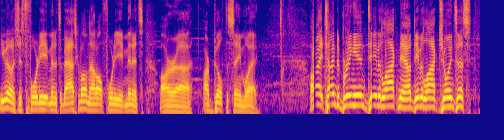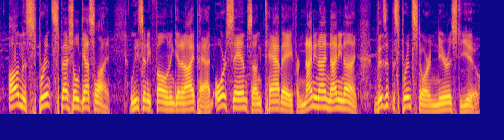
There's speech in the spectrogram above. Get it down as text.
Even though it's just 48 minutes of basketball, not all 48 minutes are uh, are built the same way. All right, time to bring in David Locke now. David Locke joins us on the Sprint Special Guest Line. Lease any phone and get an iPad or Samsung Tab A for $99.99. Visit the Sprint store nearest you.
